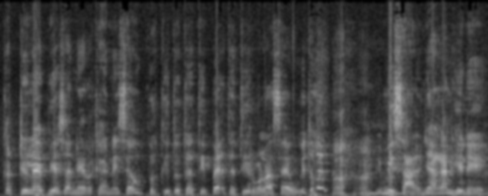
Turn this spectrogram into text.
Kedelai biasanya regane sewu begitu dadi pek dadi rola sewu. Itu kan misalnya kan gini,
